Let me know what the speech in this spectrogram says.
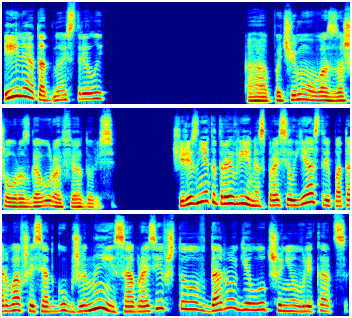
или от одной стрелы. «А почему у вас зашел разговор о Феодорисе?» Через некоторое время спросил ястреб, оторвавшись от губ жены и сообразив, что в дороге лучше не увлекаться.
